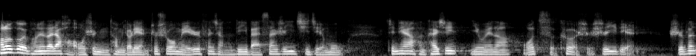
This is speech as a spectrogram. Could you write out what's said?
Hello，各位朋友，大家好，我是你们汤姆教练，这是我每日分享的第一百三十一期节目。今天啊很开心，因为呢我此刻是十一点十分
